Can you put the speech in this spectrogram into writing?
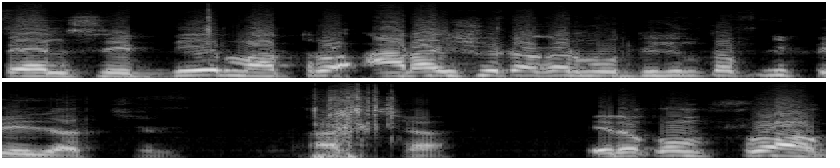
প্যান্ট সেট দিয়ে মাত্র আড়াইশো টাকার মধ্যে কিন্তু আপনি পেয়ে যাচ্ছেন। আচ্ছা এরকম ফ্রক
